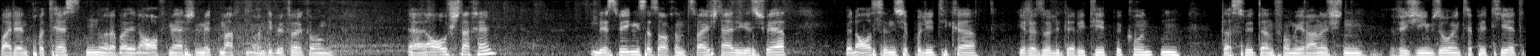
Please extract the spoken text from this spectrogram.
bei den Protesten oder bei den Aufmärschen mitmachen und die Bevölkerung äh, aufstacheln. Deswegen ist das auch ein zweischneidiges Schwert, wenn ausländische Politiker ihre Solidarität bekunden. Das wird dann vom iranischen Regime so interpretiert,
